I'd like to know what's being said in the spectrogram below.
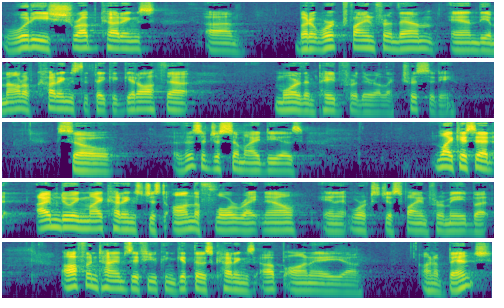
woody shrub cuttings, um, but it worked fine for them, and the amount of cuttings that they could get off that more than paid for their electricity. So those are just some ideas. Like I said, I'm doing my cuttings just on the floor right now, and it works just fine for me. But oftentimes, if you can get those cuttings up on a uh, on a bench,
